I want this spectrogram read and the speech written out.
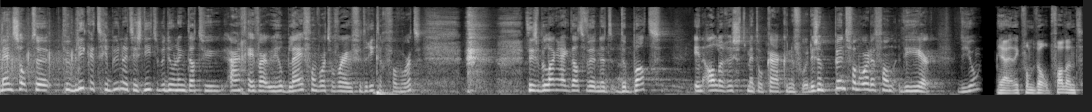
mensen op de publieke tribune. Het is niet de bedoeling dat u aangeeft waar u heel blij van wordt... of waar u verdrietig van wordt. het is belangrijk dat we het debat in alle rust met elkaar kunnen voeren. Dus een punt van orde van de heer de Jong. Ja, en ik vond het wel opvallend.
